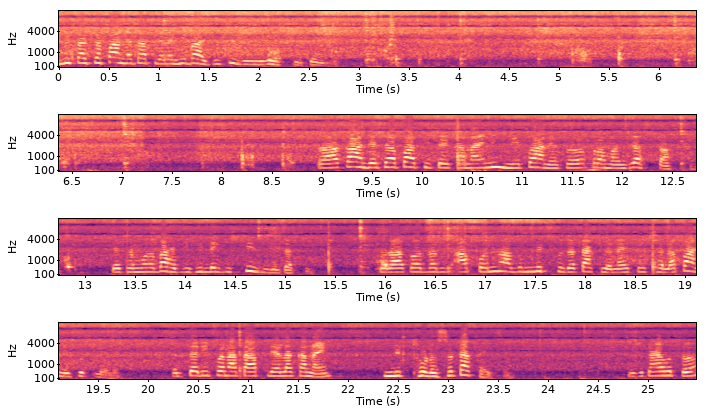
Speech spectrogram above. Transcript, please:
मिठाच्या पाण्यात आपल्याला ही भाजी शिजवून घ्यायची पहिली. कांद्याच्या पातीत एका नाही नेहमी पाण्याचं प्रमाण जास्त असतं. त्याच्यामुळे भाजी ही लगेच शिजली जाते. तर अगोदर आपण अजून मीठसुद्धा टाकलं नाही तो ह्याला पाणी सुटलेलं. पण तरी पण आता आपल्याला का नाही मीठ थोडंसं टाकायचं. म्हणजे काय होतं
